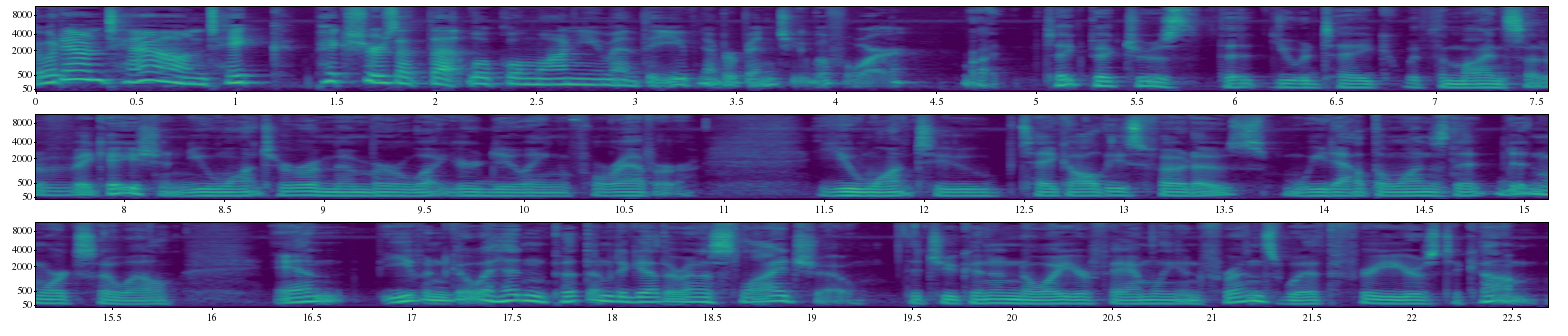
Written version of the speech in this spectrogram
go downtown, take pictures at that local monument that you've never been to before. Take pictures that you would take with the mindset of a vacation. You want to remember what you're doing forever. You want to take all these photos, weed out the ones that didn't work so well, and even go ahead and put them together in a slideshow that you can annoy your family and friends with for years to come.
